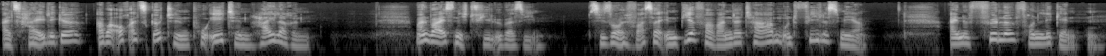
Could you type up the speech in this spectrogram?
Als Heilige, aber auch als Göttin, Poetin, Heilerin. Man weiß nicht viel über sie. Sie soll Wasser in Bier verwandelt haben und vieles mehr. Eine Fülle von Legenden.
